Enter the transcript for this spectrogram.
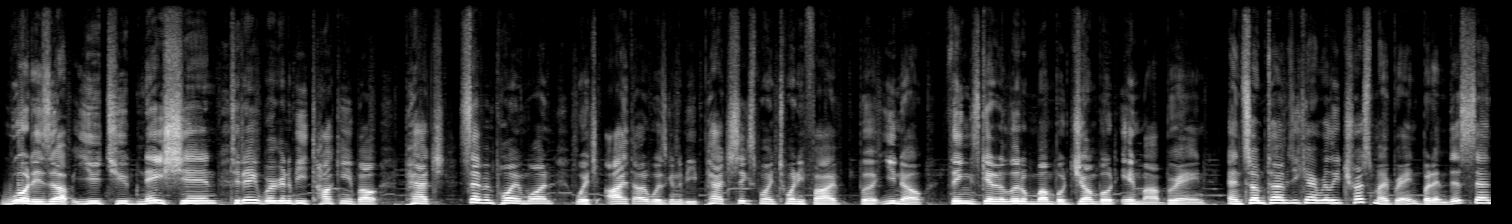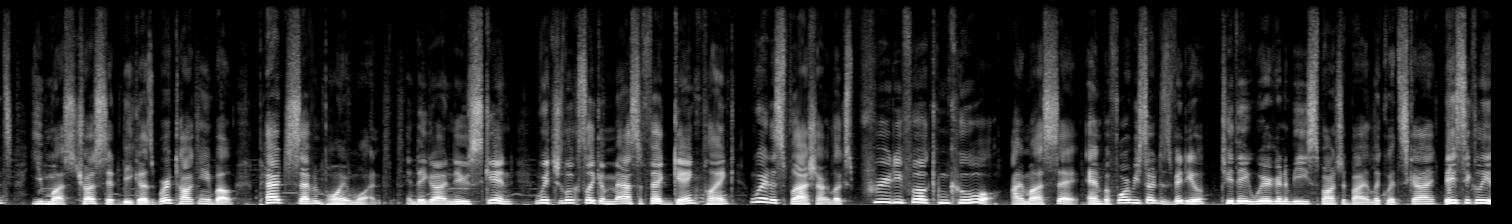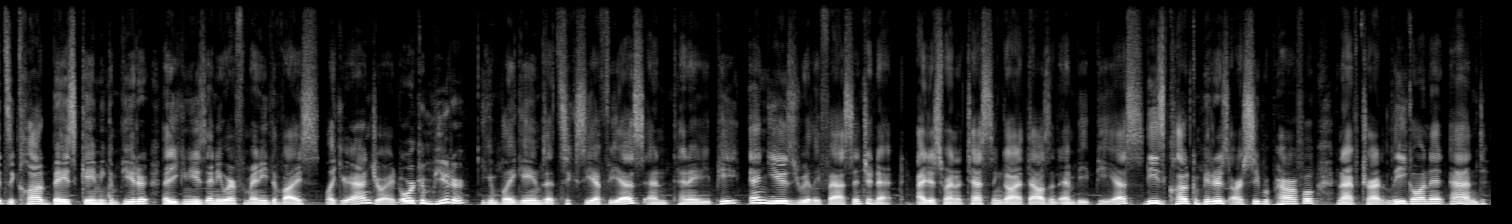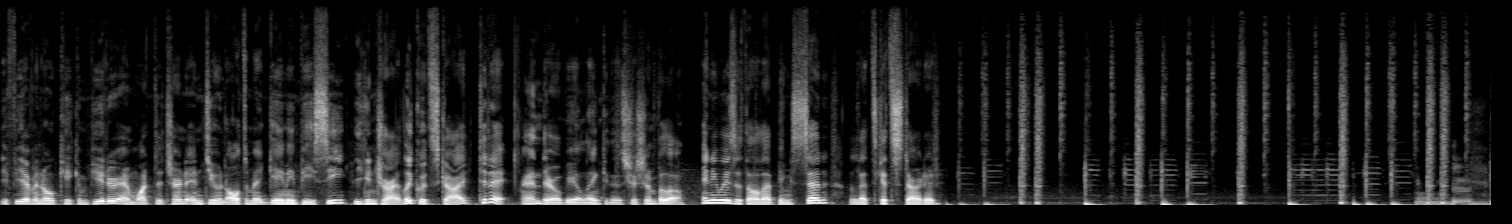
What is up, YouTube Nation? Today we're going to be talking about patch 7.1, which I thought was going to be patch 6.25, but you know, things get a little mumbo jumbled in my brain. And sometimes you can't really trust my brain, but in this sense, you must trust it because we're talking about patch 7.1. And they got a new skin, which looks like a Mass Effect Gangplank, where the splash art looks pretty fucking cool, I must say. And before we start this video, today we're to be sponsored by LiquidSky. Basically, it's a cloud-based gaming computer that you can use anywhere from any device, like your Android or computer. You can play games at 60 FPS and 1080p, and use really fast internet. I just ran a test and got 1000 Mbps. These cloud computers are super powerful and I've tried League on it and if you have an okay computer and want to turn it into an ultimate gaming PC, you can try LiquidSky today and there will be a link in the description below. Anyways, with all that being said, let's get started.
